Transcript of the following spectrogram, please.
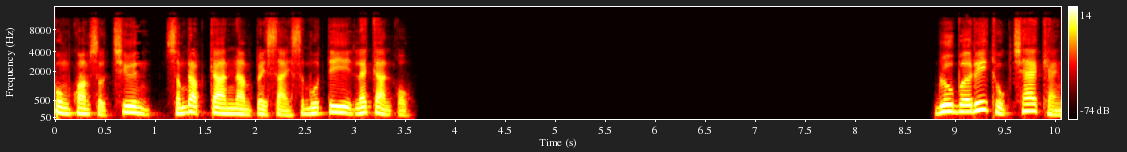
คงความสดชื่นสำหรับการนำไปใส่สมูทตี้และการอบ บลูเบอร์รี่ถูกแช่แข็ง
